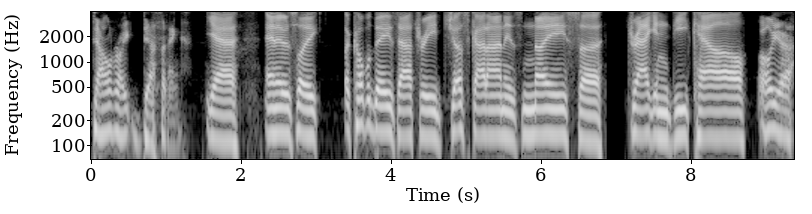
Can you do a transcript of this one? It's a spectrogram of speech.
downright deafening. Yeah, and it was like a couple days after he just got on his nice uh, dragon decal. Oh yeah.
